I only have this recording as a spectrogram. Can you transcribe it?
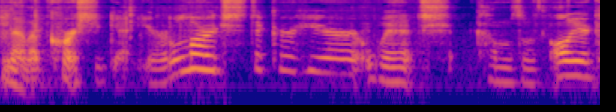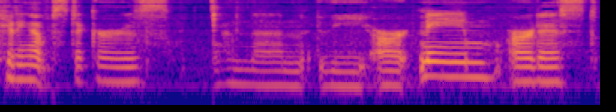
Then of course you get your large sticker here, which comes with all your kitting up stickers. And then the art name, artist,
